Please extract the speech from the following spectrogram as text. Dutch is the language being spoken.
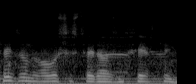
27 augustus 2014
